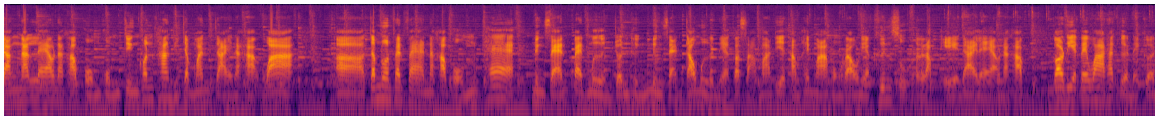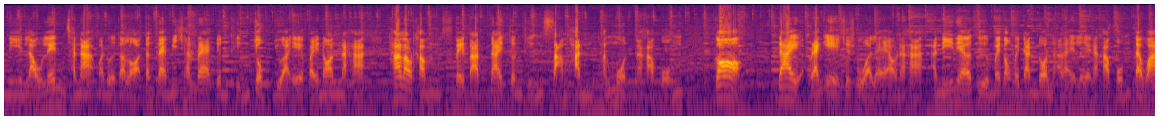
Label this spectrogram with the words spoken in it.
ดังนั้นแล้วนะครับผมผมจึงค่อนข้างที่จะมั่นใจนะฮะว่า จำนวนแฟนๆนะครับผมแค่ 180,000 จนถึง 190,000เนี่ยก็สามารถที่จะทำให้ม้าของเราเนี่ยขึ้นสู่ระดับ A ได้แล้วนะครับก็เรียกได้ว่าถ้าเกิดในกรณีเราเล่นชนะมาโดยตลอดตั้งแต่มิชชั่นแรกจนถึงจบ URA Final นะฮะถ้าเราทำสเตตัสได้จนถึง 3,000 ทั้งหมดนะครับผมก็ได้แรงเอชัวร์แล้วนะฮะ อันนี้เนี่ยก็คือไม่ต้องไปดันด้นอะไรเลยนะครับผม แต่ว่า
